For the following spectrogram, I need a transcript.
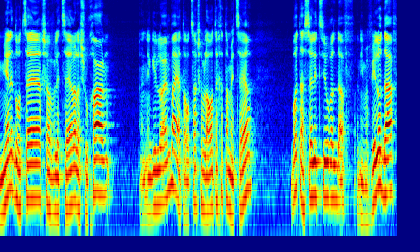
אם ילד רוצה עכשיו לצייר על השולחן, אני אגיד לו אין בעיה, אתה רוצה עכשיו להראות איך אתה מצייר? בוא תעשה לי ציור על דף. אני מביא לו דף,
